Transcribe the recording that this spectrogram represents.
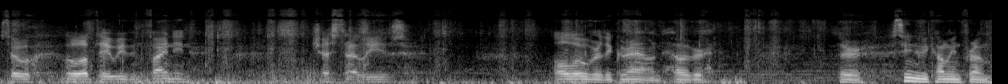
So, a little update we've been finding chestnut leaves all over the ground. However, they seem to be coming from,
